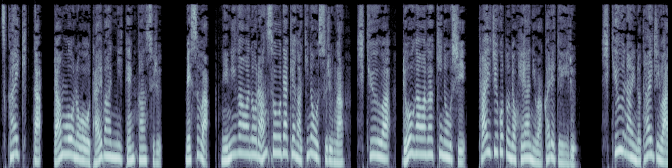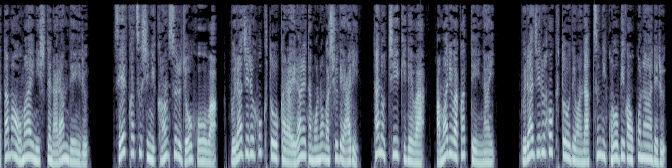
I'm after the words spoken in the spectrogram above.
使い切った卵黄脳を胎盤に転換する。メスは右側の卵巣だけが機能するが、子宮は両側が機能し、胎児ごとの部屋に分かれている。子宮内の胎児は頭を前にして並んでいる。生活史に関する情報は、ブラジル北東から得られたものが主であり、他の地域ではあまり分かっていない。ブラジル北東では夏に交尾が行われる。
